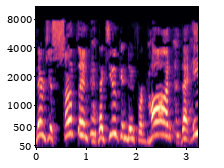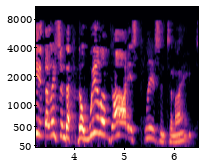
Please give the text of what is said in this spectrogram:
There's just something that you can do for God that He, that listen, the, the will of God is pleasant tonight.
